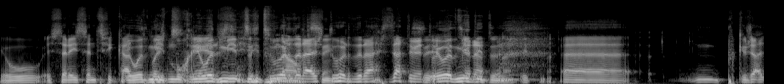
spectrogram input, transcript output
Eu, eu serei santificado Eu depois de admito, morrer. eu admito, sim, e tu não, arderás, sim. tu arderás, exatamente. Sim, eu admito e tu não. e tu não. Ah, porque eu já,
